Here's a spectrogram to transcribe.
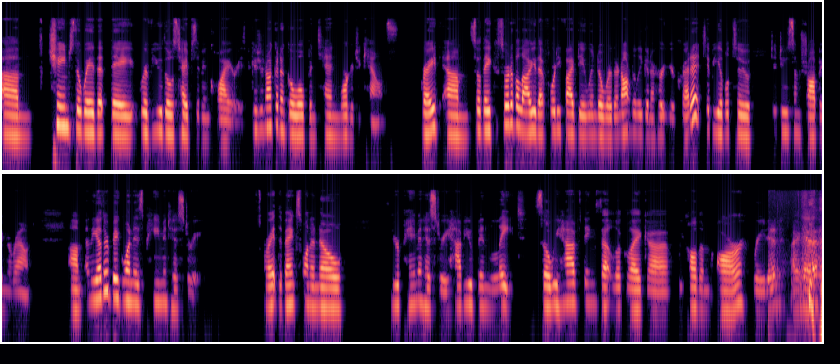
um, changed the way that they review those types of inquiries because you're not going to go open 10 mortgage accounts, right? Um, so they sort of allow you that 45 day window where they're not really going to hurt your credit to be able to, to do some shopping around. Um, and the other big one is payment history, right? The banks want to know your payment history. Have you been late? So we have things that look like uh, we call them R rated. I guess.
